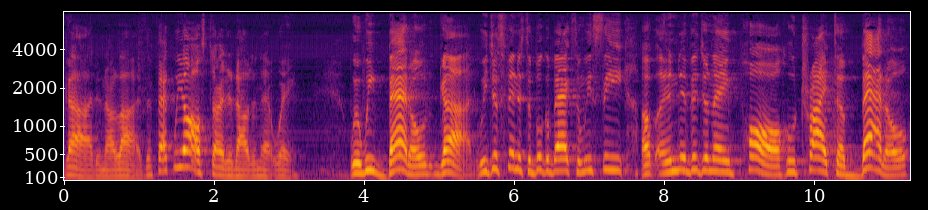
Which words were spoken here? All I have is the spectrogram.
God in our lives. In fact, we all started out in that way where we battled God. We just finished the book of Acts and we see an individual named Paul who tried to battle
